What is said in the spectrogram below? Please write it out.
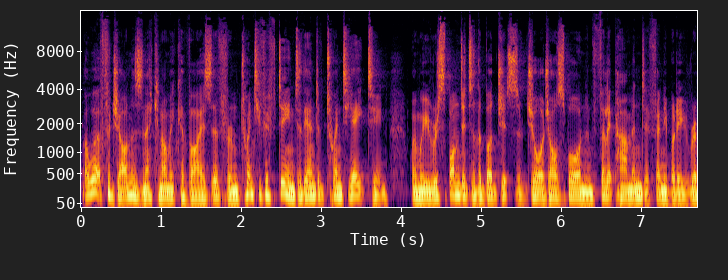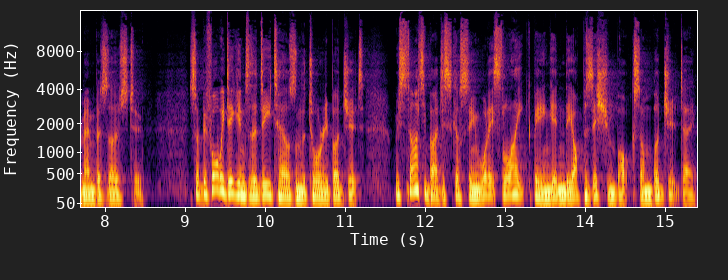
I worked for John as an economic advisor from 2015 to the end of 2018 when we responded to the budgets of George Osborne and Philip Hammond, if anybody remembers those two. So before we dig into the details on the Tory budget, we started by discussing what it's like being in the opposition box on budget day.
